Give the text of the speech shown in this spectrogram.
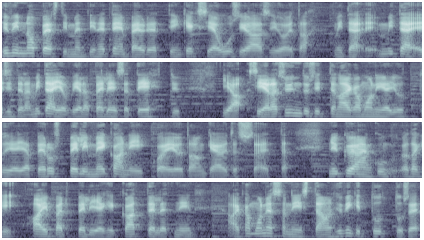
hyvin nopeasti mentiin eteenpäin, yritettiin keksiä uusia asioita, mitä, mitä esitellä, mitä ei ole vielä peleissä tehty. Ja siellä syntyi sitten aika monia juttuja ja peruspelimekaniikkoja, joita on käytössä. Että nykyään kun jotakin iPad-peliäkin kattelet, niin aika monessa niistä on hyvinkin tuttu se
